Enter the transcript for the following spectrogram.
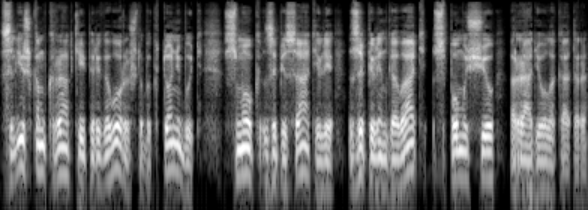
Слишком краткие переговоры, чтобы кто-нибудь смог записать или запеленговать с помощью радиолокатора.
